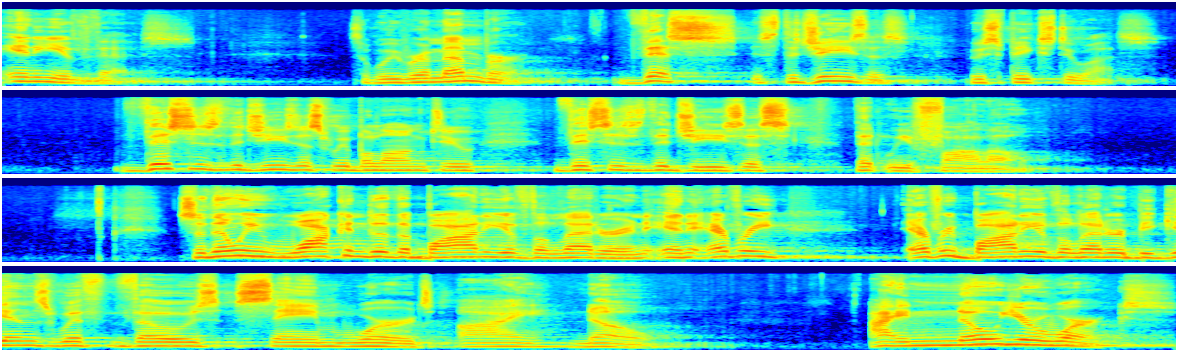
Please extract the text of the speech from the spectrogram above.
any of this. So we remember this is the Jesus who speaks to us. This is the Jesus we belong to. This is the Jesus that we follow. So then we walk into the body of the letter, and, and every, every body of the letter begins with those same words I know. I know your works.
